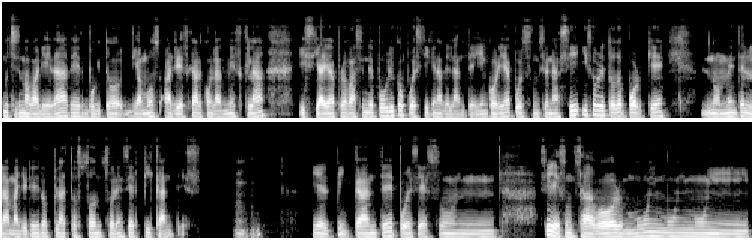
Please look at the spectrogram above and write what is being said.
muchísimas variedades, un poquito, digamos, arriesgar con la mezcla y si hay aprobación de público, pues siguen adelante. Y en Corea pues funciona así y sobre todo porque normalmente la mayoría de los platos son, suelen ser picantes. Y el picante pues es un, sí, es un sabor muy, muy, muy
